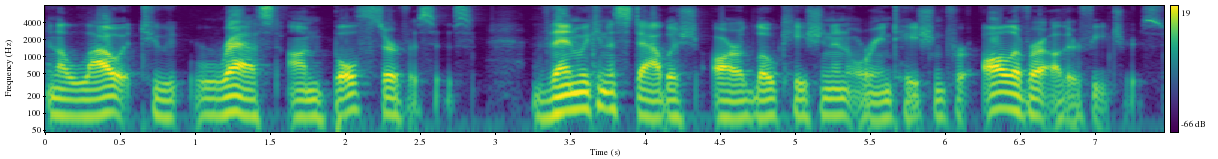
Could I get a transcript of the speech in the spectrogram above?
and allow it to rest on both surfaces. Then we can establish our location and orientation for all of our other features.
